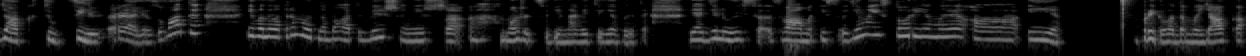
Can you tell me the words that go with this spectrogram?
як цю ціль реалізувати, і вони отримують набагато більше, ніж а, можуть собі навіть уявити. Я ділюся з вами і своїми історіями, а, і прикладами, як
